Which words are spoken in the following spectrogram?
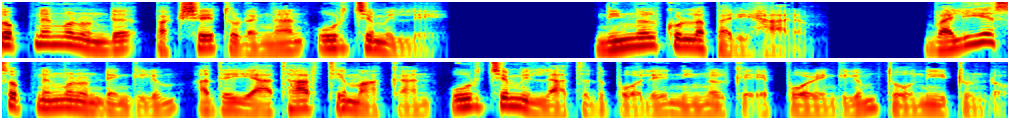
സ്വപ്നങ്ങളുണ്ട് പക്ഷേ തുടങ്ങാൻ ഊർജമില്ലേ? നിങ്ങൾക്കുള്ള പരിഹാരം. വലിയ സ്വപ്നങ്ങളുണ്ടെങ്കിലും അത് യാഥാർത്ഥ്യമാക്കാൻ ഊർജമില്ലാത്തതുപോലെ നിങ്ങൾക്ക് എപ്പോഴെങ്കിലും തോന്നിയിട്ടുണ്ടോ?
